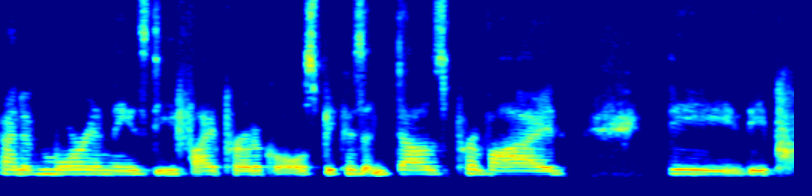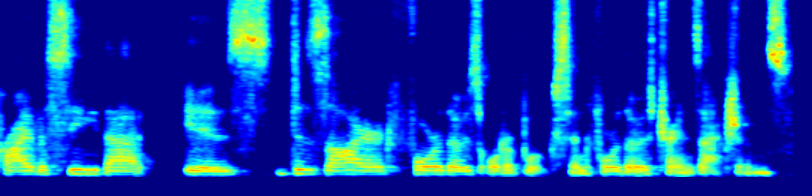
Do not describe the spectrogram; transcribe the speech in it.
kind of more in these DeFi protocols because it does provide the the privacy that is desired for those order books and for those transactions.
